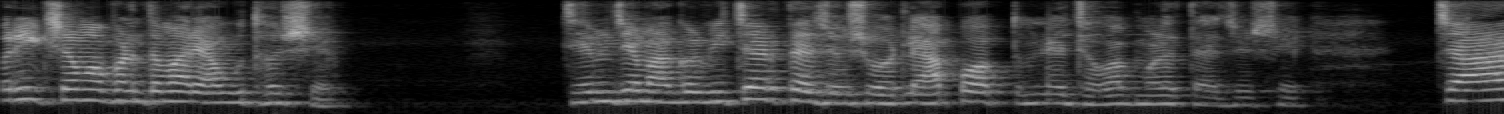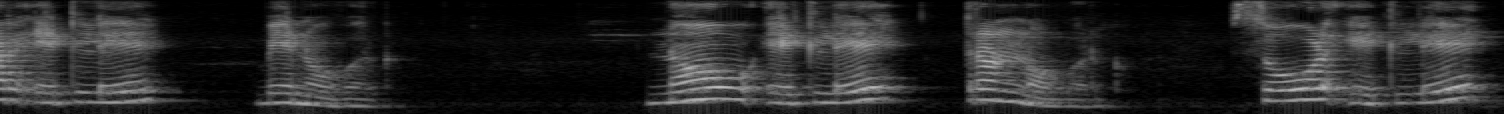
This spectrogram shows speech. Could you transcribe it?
પરીક્ષામાં પણ તમારે આવું થશે. જેમ જેમ આગળ વિચારતા જશો એટલે આપોઆપ તમને જવાબ મળતા જશે. ચાર એટલે બેનો વર્ગ. નવ એટલે ત્રણનો વર્ગ. સોળ એટલે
